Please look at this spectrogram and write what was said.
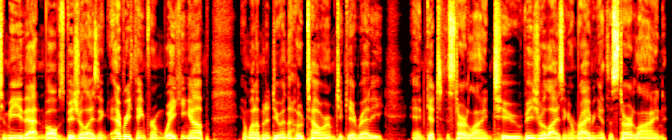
To me, that involves visualizing everything from waking up and what I'm going to do in the hotel room to get ready and get to the start line to visualizing arriving at the start line,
